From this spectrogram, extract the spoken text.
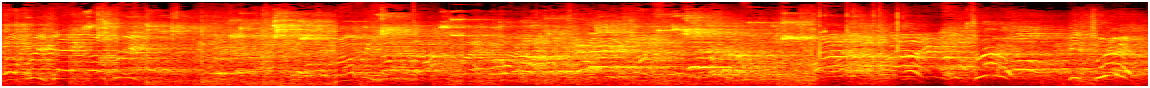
Go three, Jake, go three. He tripped.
